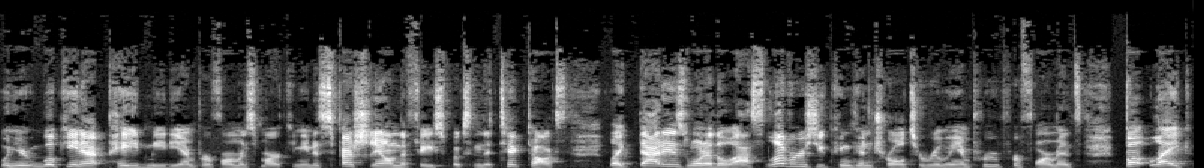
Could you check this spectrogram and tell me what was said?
when you're looking at paid media and performance marketing, especially on the Facebooks and the TikToks, like that is one of the last levers you can control to really improve performance. But like,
